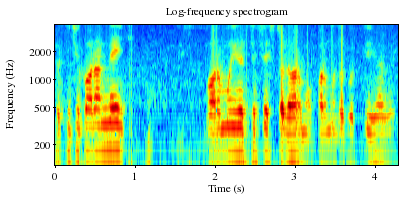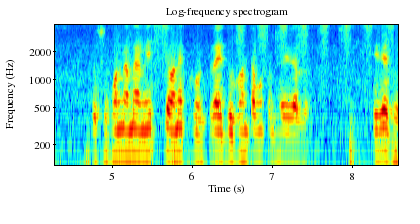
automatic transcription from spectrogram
তো কিছু করার নেই। কর্মই হচ্ছে শ্রেষ্ঠ ধর্ম কর্ম তো করতেই হবে। তো সুপর্ণা ম্যাম এসেছি অনেকক্ষণ প্রায় দু ঘণ্টা মতন হয়ে গেল। ঠিক আছে?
